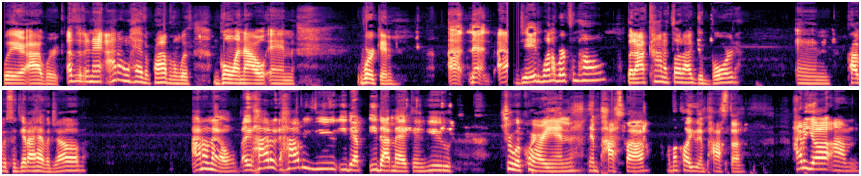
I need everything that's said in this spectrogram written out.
where I work. Other than that, I don't have a problem with going out and working. I, now, I did want to work from home, but I kind of thought I'd get bored and probably forget I have a job. I don't know. Like how do how do you eat that Mac and you true Aquarian imposter? I'm gonna call you imposter. How do y'all um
